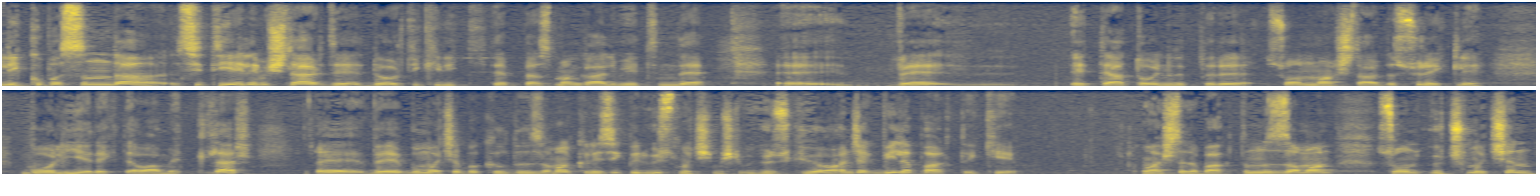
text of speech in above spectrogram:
Lig kupasında City'yi elemişlerdi. 4-2'lik deplasman galibiyetinde e, ve Etihad'da oynadıkları son maçlarda sürekli gol yiyerek devam ettiler. E, ve bu maça bakıldığı zaman klasik bir üst maçıymış gibi gözüküyor. Ancak Villa Park'taki maçlara baktığımız zaman son 3 maçın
